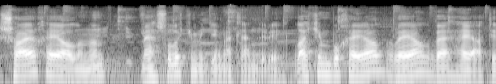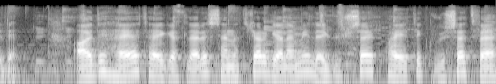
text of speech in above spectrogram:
şair xəyalının məhsulu kimi qiymətləndiririk. Lakin bu xəyal real və həyatidir. Adi həyat həqiqətləri sənətkar qələmi ilə yüksək poetik vüsət və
